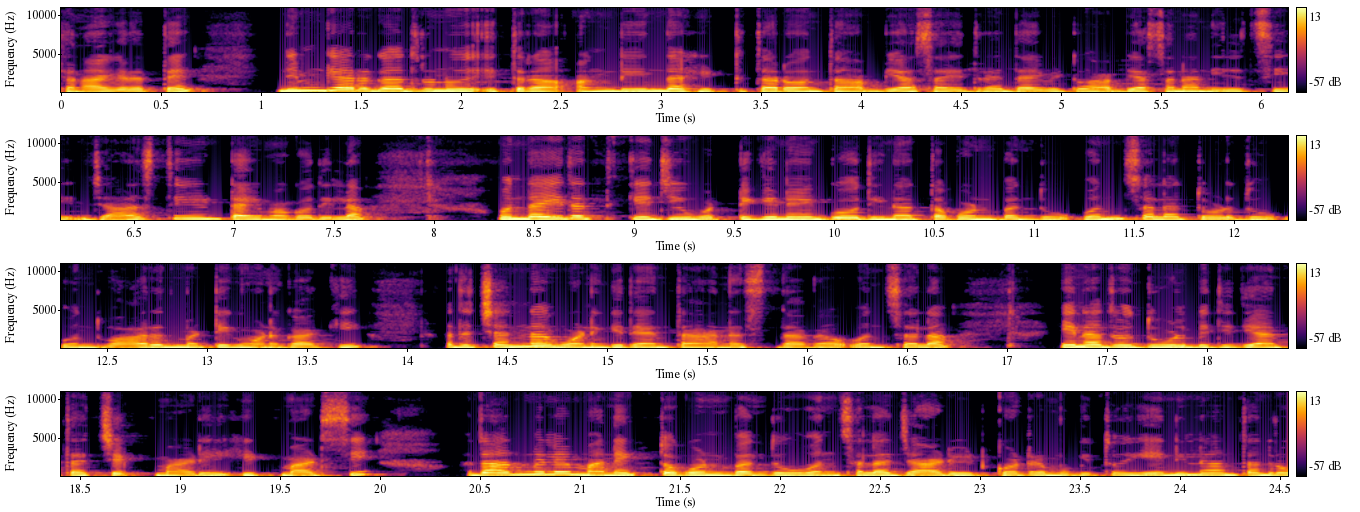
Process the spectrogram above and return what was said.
ಚೆನ್ನಾಗಿರುತ್ತೆ. ನಿಮ್ಗೆ ಯಾರಿಗಾದ್ರೂ ಈ ಥರ ಅಂಗಡಿಯಿಂದ ಹಿಟ್ಟು ತರೋವಂಥ ಅಭ್ಯಾಸ ಇದ್ದರೆ ದಯವಿಟ್ಟು ಅಭ್ಯಾಸನ ನಿಲ್ಲಿಸಿ ಜಾಸ್ತಿ ಏನು ಟೈಮ್ ಆಗೋದಿಲ್ಲ. ಒಂದು ಐದು ಹತ್ತು ಕೆ ಜಿ ಒಟ್ಟಿಗೆ ಗೋಧಿನ ತೊಗೊಂಡು ಬಂದು ಒಂದು ಸಲ ತೊಳೆದು ಒಂದು ವಾರದ ಮಟ್ಟಿಗೆ ಒಣಗಾಕಿ ಅದು ಚೆನ್ನಾಗಿ ಒಣಗಿದೆ ಅಂತ ಅನ್ನಿಸ್ದಾಗ ಒಂದು ಸಲ ಏನಾದರೂ ಧೂಳು ಬಿದ್ದಿದೆಯಾ ಅಂತ ಚೆಕ್ ಮಾಡಿ ಹಿಟ್ಟು ಮಾಡಿಸಿ. ಅದಾದಮೇಲೆ ಮನೆಗೆ ತೊಗೊಂಡು ಬಂದು ಒಂದು ಸಲ ಜಾಡಿ ಇಟ್ಕೊಂಡ್ರೆ ಮುಗೀತು. ಏನಿಲ್ಲ ಅಂತಂದರೂ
